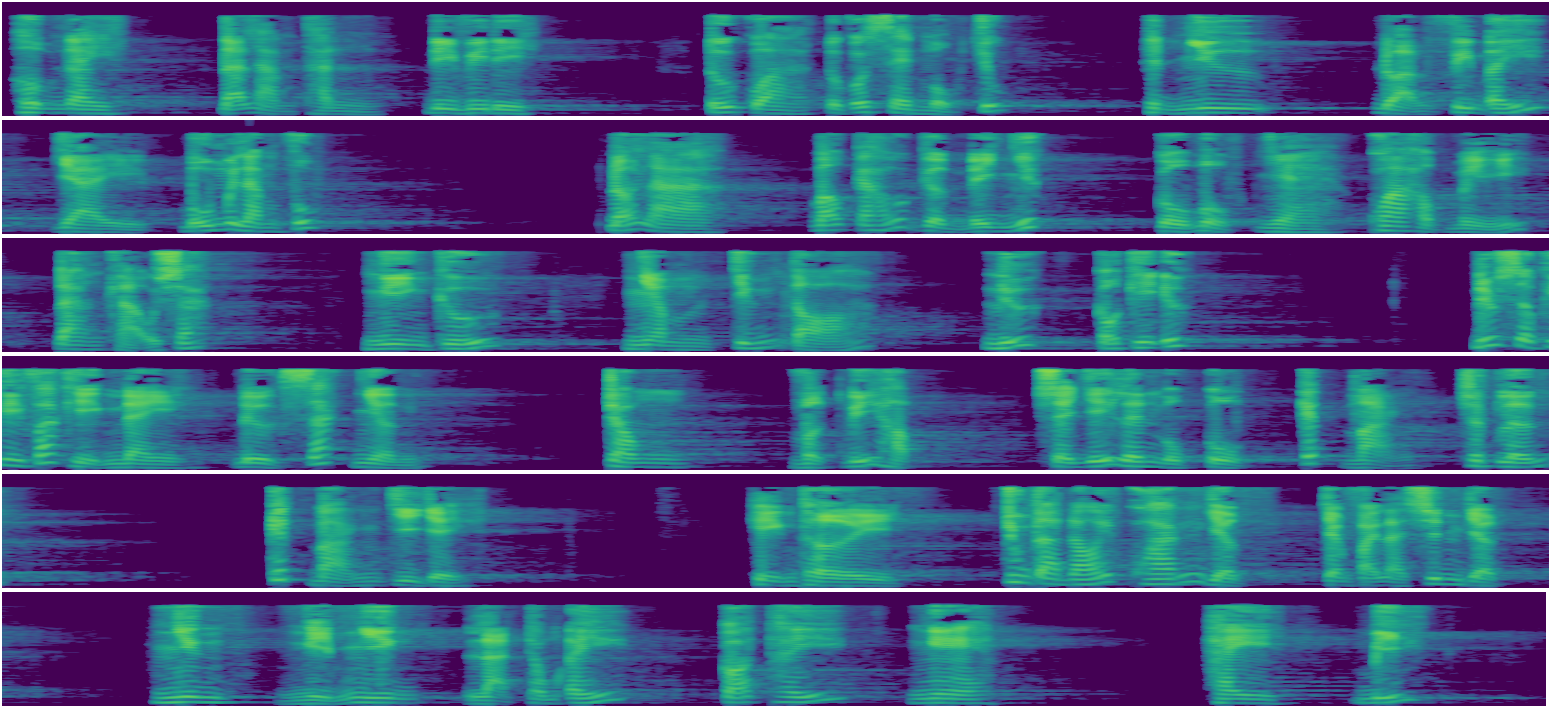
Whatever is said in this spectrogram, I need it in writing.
Hôm nay đã làm thành DVD. Tối qua tôi có xem một chút. Hình như đoạn phim ấy dài 45 phút. Đó là báo cáo gần đây nhất của một nhà khoa học Mỹ đang khảo sát, nghiên cứu nhằm chứng tỏ nước có ký ức. Nếu sau khi phát hiện này được xác nhận trong vật lý học sẽ dấy lên một cuộc cách mạng rất lớn. Cách mạng gì vậy? Hiện thời, chúng ta nói khoáng vật chẳng phải là sinh vật. Nhưng nghiễm nhiên là trong ấy có thấy, nghe hay biết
